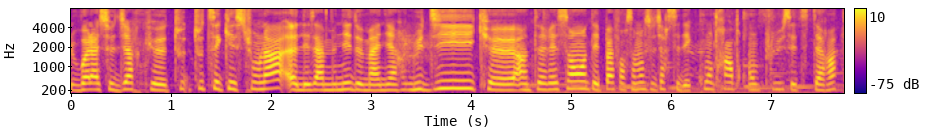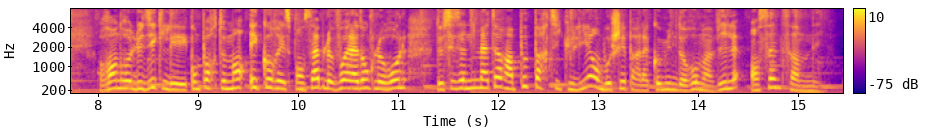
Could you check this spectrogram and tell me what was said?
voilà, se dire que toutes ces questions-là, euh, les amener de manière ludique, euh, intéressante et pas forcément se dire c'est des contraintes en plus, etc. Rendre ludique les comportements éco-responsables, voilà donc le rôle de ces animateurs un peu particuliers embauchés par la commune de Romainville en Seine-Saint-Denis.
